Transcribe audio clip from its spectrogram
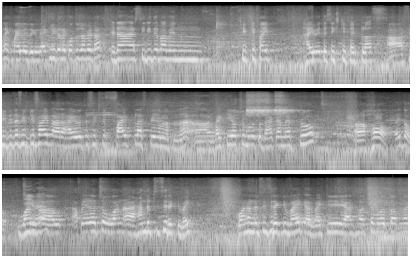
অনেক মাইলেজ কিন্তু এক লিটারে কত যাবে এটা? এটা সিটিতে পাবেন ফিফটি ফাইভ হাইওয়েতে সিক্সটি ফাইভ প্লাস সিটিতে ফিফটি ফাইভ আর হাইওয়েতে সিক্সটি ফাইভ প্লাস পেয়ে যাবেন আপনারা। আর বাইকটি হচ্ছে মূলত ঢাকা মেট্রো হ তাই তো আপনার হচ্ছে ওয়ান হান্ড্রেড সিসির একটি বাইক ওয়ান হান্ড্রেড সিসির একটি বাইক আর বাইকটি হচ্ছে মূলত আপনার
